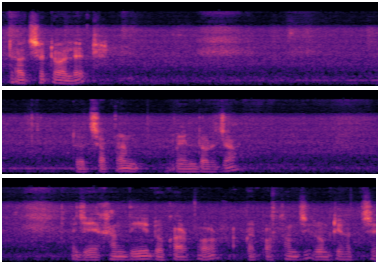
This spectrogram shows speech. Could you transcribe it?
এটা হচ্ছে টয়লেট এটা হচ্ছে আপনার মেন দরজা। এই যে এখান দিয়ে ঢোকার পর আপনার প্রথম যে রুমটি হচ্ছে,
